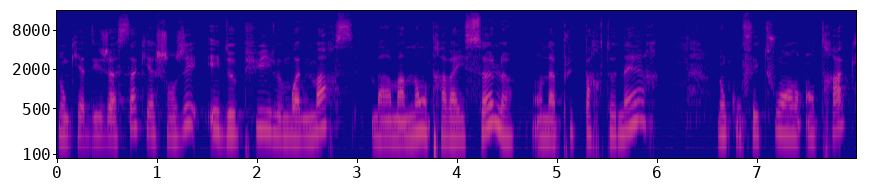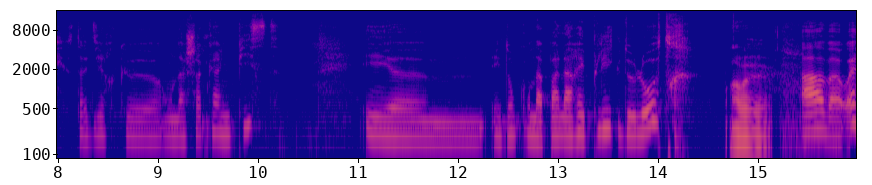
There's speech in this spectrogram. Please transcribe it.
Donc, il y a déjà ça qui a changé. Et depuis le mois de mars, ben, maintenant, on travaille seul. On n'a plus de partenaires. Donc on fait tout en, en track, c'est-à-dire qu'on a chacun une piste. Et, euh, et donc on n'a pas la réplique de l'autre. Ah ouais. Ah bah ouais.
